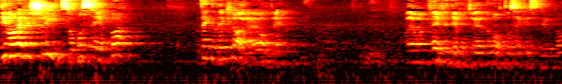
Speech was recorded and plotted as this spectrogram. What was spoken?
de var veldig slitsomme å se på. Jeg tenkte det klarer jeg jo aldri. Og det var en veldig demotiverende måte å se kristenlivet på.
